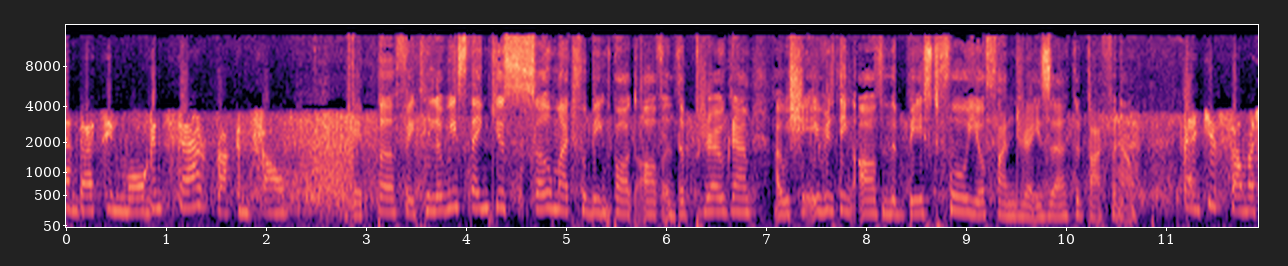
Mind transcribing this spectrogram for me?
and that's in Morgenster, Brackenfell. Okay, perfect. Heloise, thank you so much for being part of the program. I wish you everything of the best for your fundraiser. Goodbye for now. Thank you so much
